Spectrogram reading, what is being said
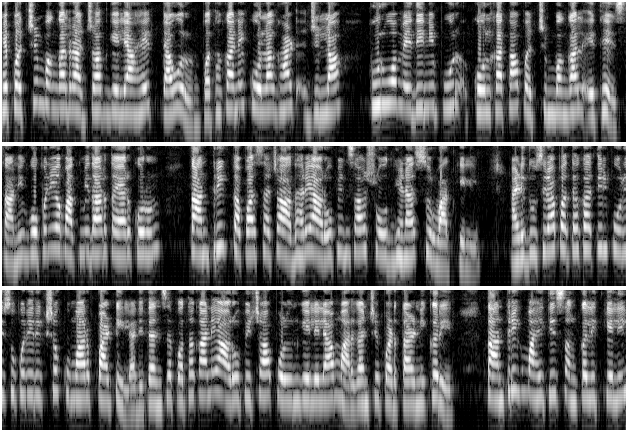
हे पश्चिम बंगाल राज्यात गेले आहेत. त्यावरून पथकाने कोलाघाट जिल्हा पूर्व मेदिनीपूर कोलकाता पश्चिम बंगाल येथे स्थानिक गोपनीय बातमीदार तयार करून तांत्रिक तपासाच्या आधारे आरोपींचा शोध घेण्यास सुरुवात केली. आणि दुसऱ्या पथकातील पोलीस उपनिरीक्षक कुमार पाटील आणि त्यांचे पथकाने आरोपीच्या पळून गेलेल्या मार्गांची पडताळणी करीत तांत्रिक माहिती संकलित केली.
